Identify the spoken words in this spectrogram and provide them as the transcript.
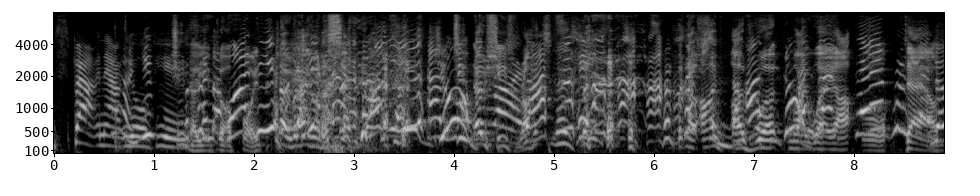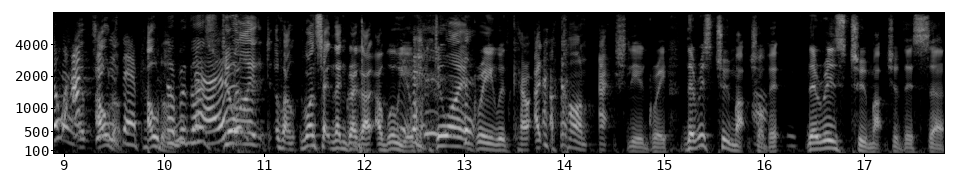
spouting out your views. Do you know you've got why a point you... no but hang on a second do you know she's right no, I've, I've worked my way up or down. no acting is their hold on. do I one second then Greg I will you. Do I agree with Carol? I can't actually agree. There is too much of it. There is too much of this uh,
